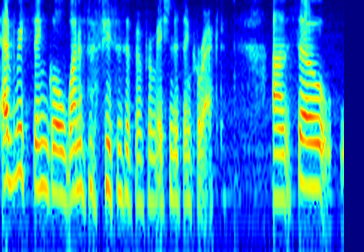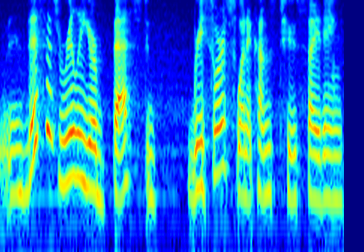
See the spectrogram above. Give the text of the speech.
every single one of those pieces of information is incorrect. Um, so this is really your best resource when it comes to citing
